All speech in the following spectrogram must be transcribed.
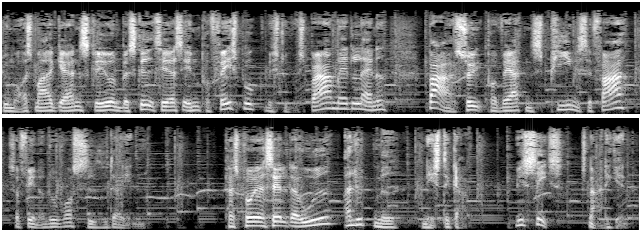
Du må også meget gerne skrive en besked til os inde på Facebook, hvis du vil spørge om et eller andet. Bare søg på verdens pinligste far, så finder du vores side derinde. Pas på jer selv derude, og lyt med næste gang. Vi ses snart igen.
